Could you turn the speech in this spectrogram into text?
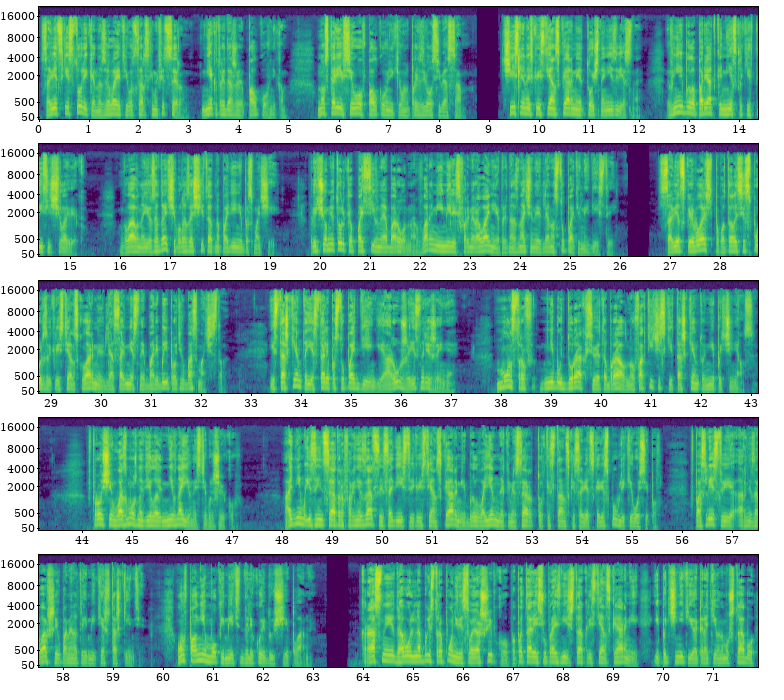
Советские историки называют его царским офицером, некоторые даже полковником, но, скорее всего, в полковнике он произвел себя сам. Численность крестьянской армии точно неизвестна. В ней было порядка нескольких тысяч человек. Главная ее задача была защита от нападения басмачей. Причем не только пассивная оборона, в армии имелись формирования, предназначенные для наступательных действий. Советская власть попыталась использовать крестьянскую армию для совместной борьбы против басмачества. Из Ташкента ей стали поступать деньги, оружие и снаряжение. Монстров, не будь дурак, все это брал, но фактически Ташкенту не подчинялся. Впрочем, возможно, дело не в наивности большевиков. Одним из инициаторов организации содействия крестьянской армии был военный комиссар Туркестанской Советской Республики Осипов, впоследствии организовавший упомянутый мятеж в Ташкенте. Он вполне мог иметь далеко идущие планы. Красные довольно быстро поняли свою ошибку, попытались упразднить штаб крестьянской армии и подчинить ее оперативному штабу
